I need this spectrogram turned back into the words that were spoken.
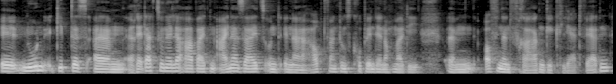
nun gibt es ähm, redaktionelle Arbeiten einerseits und in einer Hauptverhandlungsgruppe, in der nochmal die ähm, offenen Fragen geklärt werden.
